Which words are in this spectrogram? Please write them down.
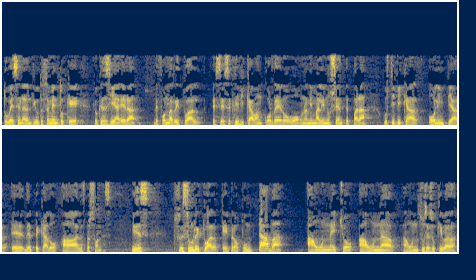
Tú ves en el Antiguo Testamento que lo que se hacía era, de forma ritual, se sacrificaba un cordero o un animal inocente para justificar o limpiar eh, del pecado a las personas. Dices, pues es un ritual, ok, pero apuntaba a un hecho, a, una, a un suceso que iba,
